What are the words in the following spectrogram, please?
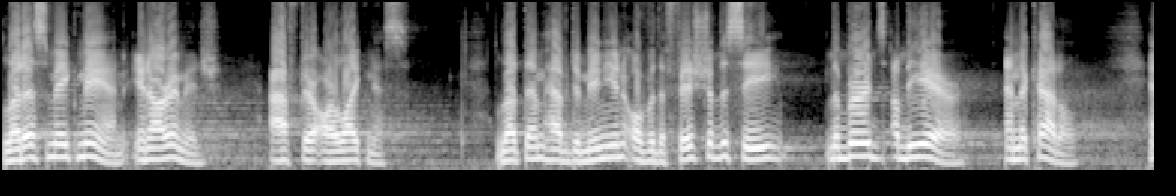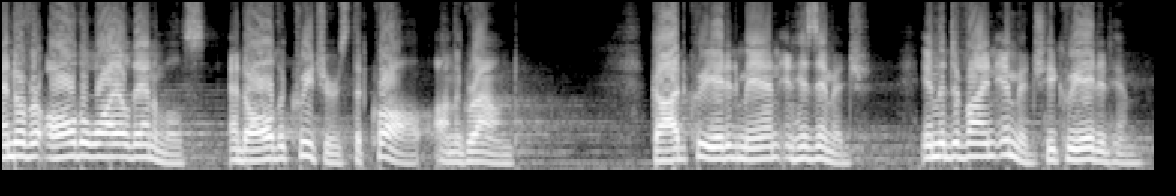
Let us make man in our image, after our likeness. Let them have dominion over the fish of the sea, the birds of the air, and the cattle, and over all the wild animals, and all the creatures that crawl on the ground. God created man in his image. In the divine image he created him.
